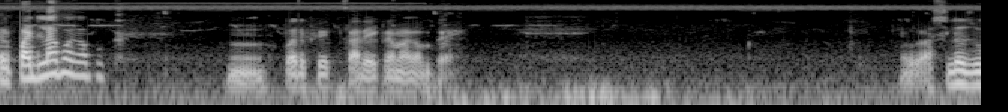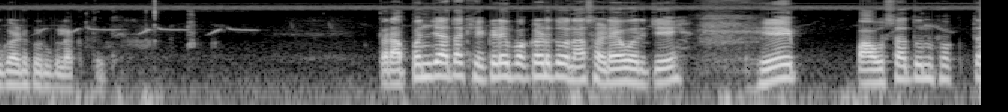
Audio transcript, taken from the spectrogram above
तर पडला बघा परफेक्ट कार्यक्रम आहे हो, असलं जुगाड करू लागतं तर आपण जे आता खेकडे पकडतो ना सड्यावरचे हे पावसातून फक्त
